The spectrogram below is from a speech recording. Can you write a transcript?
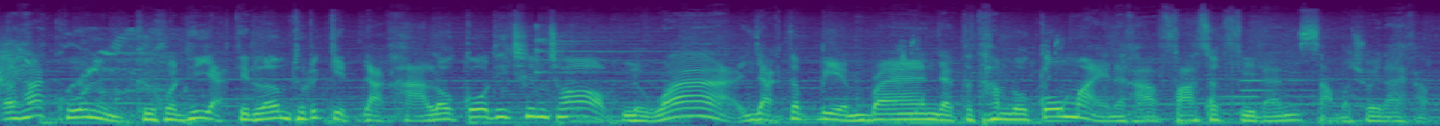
แล้วถ้าคุณคือคนที่อยากจะเริ่มธุรกิจอยากหาโลโก้ที่ชื่นชอบ หรือว่าอยากจะเปลี่ยนแบรนด์อยากจะทำโลโก้ใหม่นะครับ Fast Freelance สามารถช่วยได้ครับ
